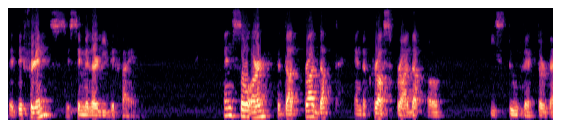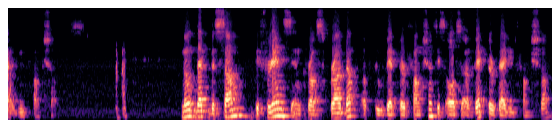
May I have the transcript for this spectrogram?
The difference is similarly defined. And so are the dot product and the cross product of these two vector valued functions. Note that the sum, difference, and cross product of two vector functions is also a vector valued function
